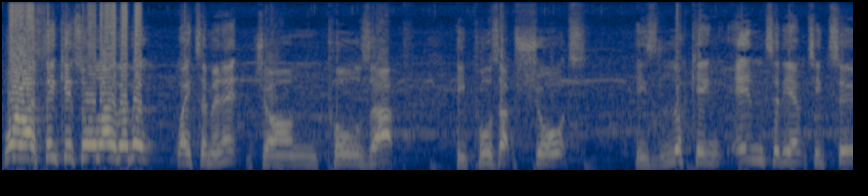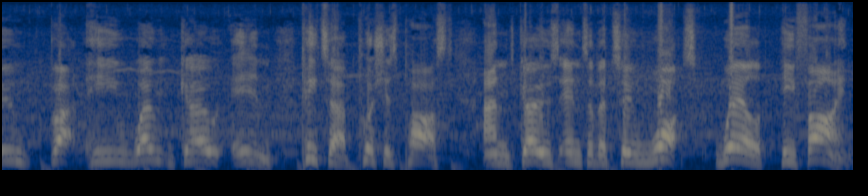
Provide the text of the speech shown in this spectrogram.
well, I think it's all over, but wait a minute. John pulls up. He pulls up short. He's looking into the empty tomb, but he won't go in. Peter pushes past and goes into the tomb. What will he find?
